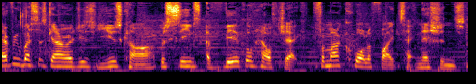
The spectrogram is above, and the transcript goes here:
Every Wessex Garages used car receives a vehicle health check from our qualified technicians.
